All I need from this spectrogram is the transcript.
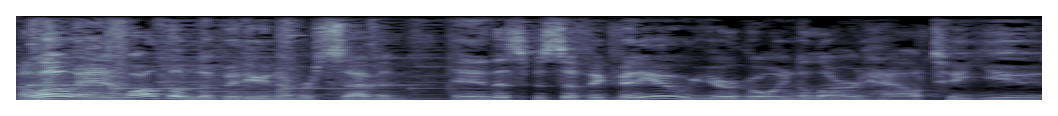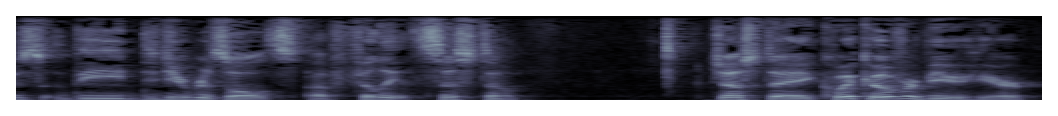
Hello and welcome to video number 7. In this specific video, you're going to learn how to use the DigiResults affiliate system. Just a quick overview here.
